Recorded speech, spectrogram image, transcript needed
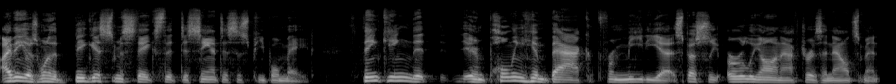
I think it was one of the biggest mistakes that DeSantis's people made, thinking that and pulling him back from media, especially early on after his announcement.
